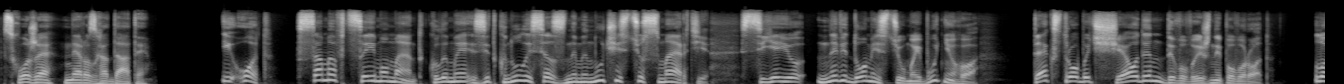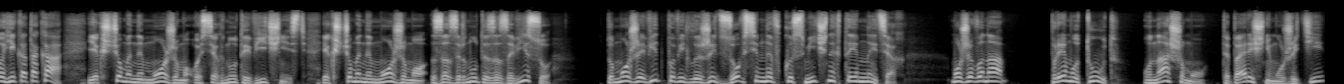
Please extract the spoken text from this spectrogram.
схоже, не розгадати. І от, саме в цей момент, коли ми зіткнулися з неминучістю смерті, з цією невідомістю майбутнього, текст робить ще один дивовижний поворот. Логіка така: якщо ми не можемо осягнути вічність, якщо ми не можемо зазирнути за завісу, то може відповідь лежить зовсім не в космічних таємницях. Може, вона прямо тут, у нашому теперішньому житті?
